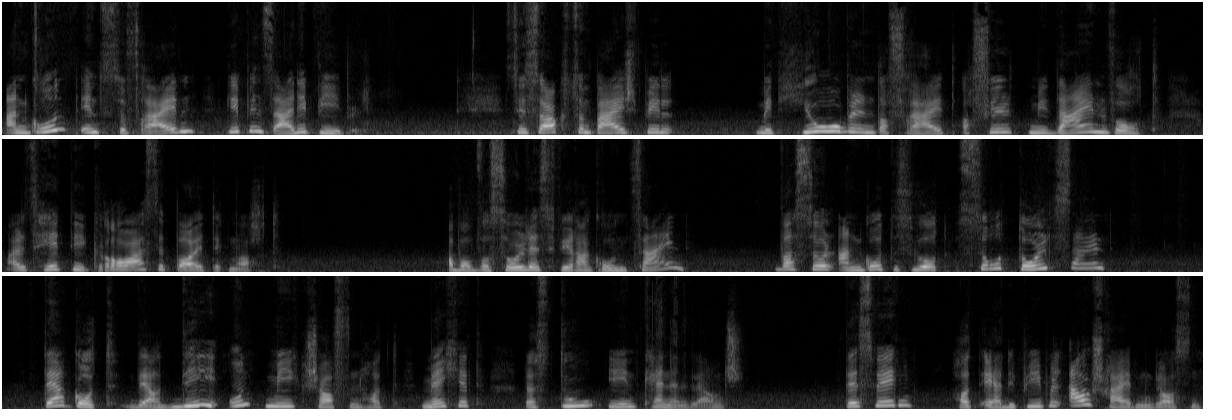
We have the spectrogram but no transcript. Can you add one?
An Grund ins zu freiden gibt uns auch die Bibel. Sie sagt zum Beispiel, mit jubelnder Freude erfüllt mir dein Wort, als hätte ich große Beute gemacht. Aber was soll das für ein Grund sein? Was soll an Gottes Wort so toll sein? Der Gott, der die und mich geschaffen hat, möchte, dass du ihn kennenlernst. Deswegen hat er die Bibel ausschreiben lassen.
